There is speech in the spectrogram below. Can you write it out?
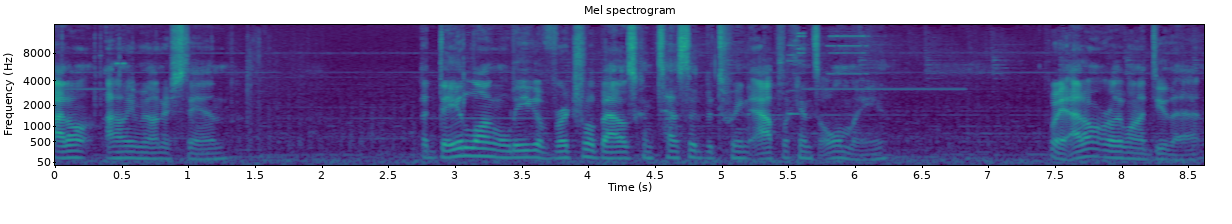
I don't I don't even understand. A day-long league of virtual battles contested between applicants only. Wait, I don't really want to do that.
